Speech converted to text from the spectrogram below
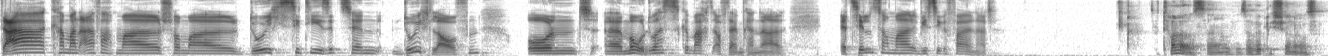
da kann man einfach mal schon mal durch City 17 durchlaufen und äh, Mo, du hast es gemacht auf deinem Kanal. Erzähl uns doch mal, wie es dir gefallen hat. Sah toll aus, sah, sah wirklich schön aus.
